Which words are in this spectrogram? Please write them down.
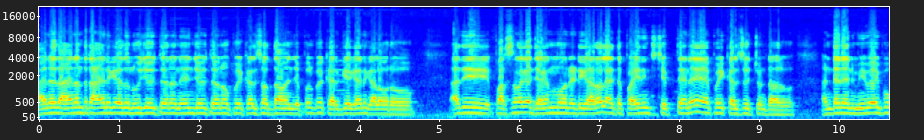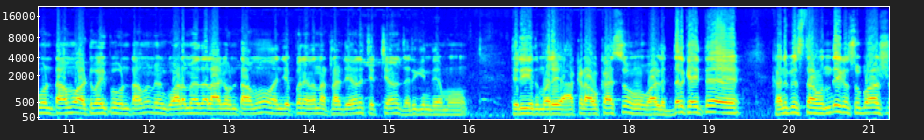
ఆయన ఏదో ఆయనంతటా ఆయనకి ఏదో నువ్వు చెబుతానో నేను చెబుతానో పోయి కలిసి వద్దామని చెప్పి పోయి ఖర్గే కానీ గెలవరు అది పర్సనల్గా జగన్మోహన్ రెడ్డి గారో లేకపోతే పైనుంచి చెప్తేనే పోయి కలిసి వచ్చి ఉంటారు. అంటే నేను మీ వైపు ఉంటాము అటువైపు ఉంటాము మేము గోడ మీద లాగా ఉంటాము అని చెప్పి ఏమైనా అట్లాంటి ఏమైనా చర్చ ఏమైనా జరిగిందేమో. తెలియదు. మరి అక్కడ అవకాశం వాళ్ళిద్దరికైతే కనిపిస్తూ ఉంది. ఇక సుభాష్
